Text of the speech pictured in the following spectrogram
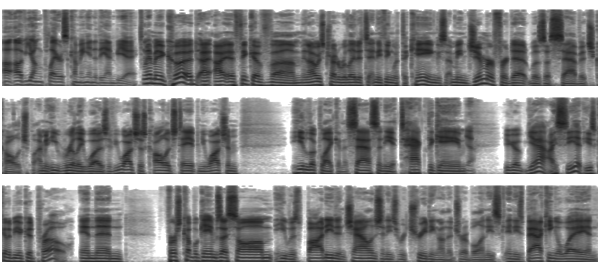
uh, of young players coming into the NBA? I mean, it could. I, I think of, um, and I always try to relate it to anything with the Kings. I mean, Jimmer Fredette was a savage college player. I mean, he really was. If you watch his college tape and you watch him, he looked like an assassin. He attacked the game. Yeah. You go, yeah, I see it. He's going to be a good pro. And then First couple games I saw him, he was bodied and challenged, and he's retreating on the dribble, and he's and he's backing away, and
